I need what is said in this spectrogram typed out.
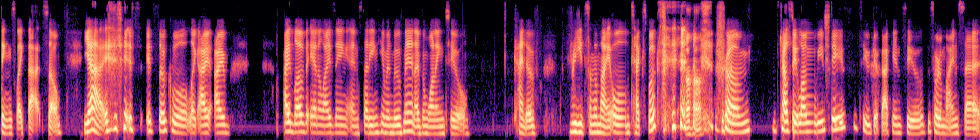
Things like that. So, yeah, it's it's, it's so cool. Like I I I love analyzing and studying human movement. I've been wanting to kind of read some of my old textbooks Uh-huh. from Cal State Long Beach days to get back into the sort of mindset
